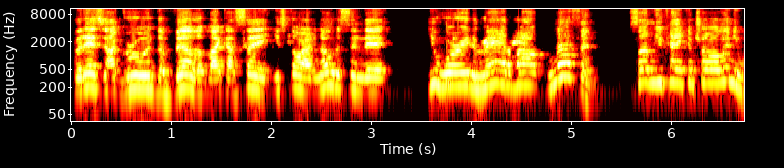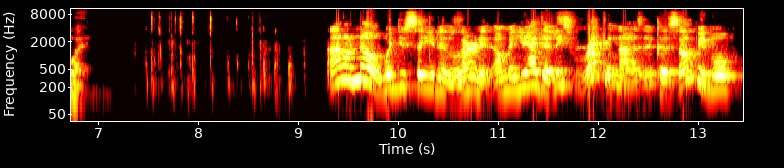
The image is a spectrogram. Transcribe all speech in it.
But as I grow and develop, like I say, you start noticing that you're worried and mad about nothing, something you can't control anyway. I don't know. When you say you didn't learn it, I mean, you had to at least recognize it because some people,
